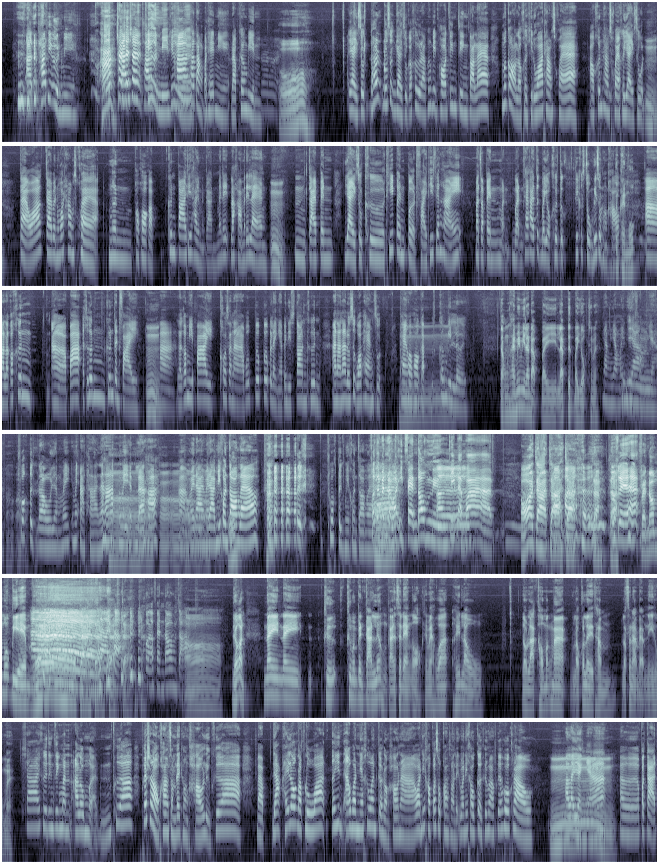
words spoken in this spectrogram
อะถ้าที่อื่นมี ฮะใช่ใช่ใช่ถ้าที่อื่นมีที่อื่ถ้านเลยถ้าต่างประเทศมีรับเครื่องบิน โอ้ใหญ่สุด ถ้ารู้สึกใหญ่สุดก็คือรับเครื่องบินเพราะจริง ๆ ตอนแรกเมื่อก่อนเราเคยคิดว่า Times Square เอาขึ้น Times Square คือใหญ่สุด อืมแต่ว่ากลายเป็นว่า Times Square อะเงินพอๆกับขึ้นป้ายที่ไทยเหมือนกัน ไม่ได้ราคาไม่ได้แรงอืมอืมกลายเป็นใหญ่สุดคือที่เป็นเปิดไฟที่เซี่ยงไฮ้ มันจะเป็นเหมือนเหมือนคล้ายๆตึกใบหยกคือตึกที่สูงที่สุดของเขาตึกไข่มุกอ่าแล้วก็ขึ้นอ่าป้าขึ้นขึ้นเป็นไฟอืมอ่า แล้วก็มีป้ายโฆษณาปึ๊บปึ๊บปึ๊บอะไรเงี้ยเป็นดิจิตอลขึ้น อันนั้นน่ะรู้สึกว่าแพงสุด แพงพอๆกับเครื่องบินเลย แต่ของไทยไม่มีระดับไปแลบตึกใบหยกใช่ไหมยังยังไม่มียังค่ะยังอ๋ออ๋อพวกตึกเรายังไม่ไม่อาจหานะฮะอ่าไม่นะคะอ่าอ่าอ่าอ่าไม่ได้ไม่ได้มีคนจองแล้วฮะตึกพวกตึกมีคนจองแล้วเขาจะเป็นแบบว่าอีกแฟนดอมหนึ่งเออที่แบบว่า อ๋อจ้าจ้าจ้าจ้าโอจ้าเคฮะแฟนดอมพวกบีเอ็มอ่าจ้าจ้าจ้าใช่จ้าค่ะจ้าคนละแฟนดอมจ้ะอ๋อเดี๋ยวก่อนในในคือคือมันเป็นการเรื่องของการแสดงออกใช่ไหมว่าเฮ้ยเราเรารักเขามากๆ เราก็เลยทำลักษณะแบบนี้ถูกไหมใช่ คือจริง ๆ มันอารมณ์เหมือนเพื่อเพื่อฉลองความสำเร็จของเขาหรือเพื่อแบบอยากให้โลกรับรู้ว่าเอ้ยอะวันเนี้ยคือวันเกิดของเขานะ วันที่เขาประสบความสำเร็จวันที่เขาเกิดขึ้นมาเพื่อพวกเรามอะไรอย่างเงี้ยเออประกาศ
